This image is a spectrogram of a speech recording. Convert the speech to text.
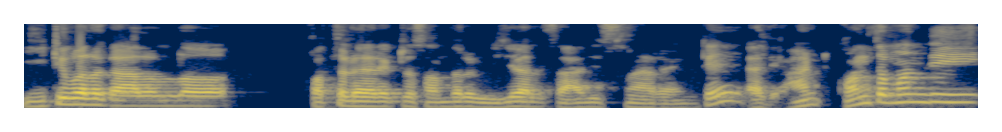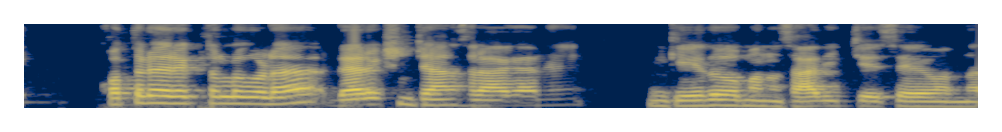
ఇటీవల కాలంలో కొత్త డైరెక్టర్స్ అందరూ విజయాలు సాధిస్తున్నారంటే అది. అంటే కొంతమంది కొత్త డైరెక్టర్లు కూడా డైరెక్షన్ ఛాన్స్ రాగానే ఇంకేదో మనం సాధించేసే ఉన్న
